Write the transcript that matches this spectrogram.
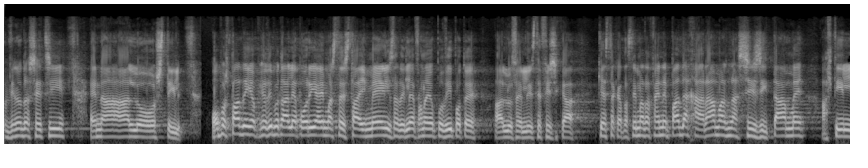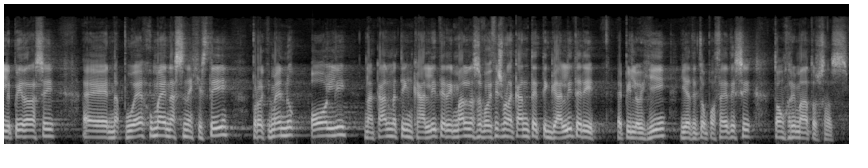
δίνοντας έτσι ένα άλλο στυλ. Όπως πάντα για οποιαδήποτε άλλη απορία είμαστε στα email, στα τηλέφωνα ή οπουδήποτε αλλού θελήσετε φυσικά και στα καταστήματα θα είναι πάντα χαρά μας να συζητάμε αυτή η λιπίδραση ε, που έχουμε να συνεχιστεί προκειμένου όλοι να κάνουμε την καλύτερη, μάλλον να σας βοηθήσουμε να κάνετε την καλύτερη επιλογή για την τοποθέτηση των χρημάτων σας.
